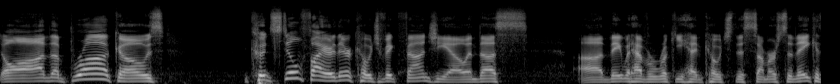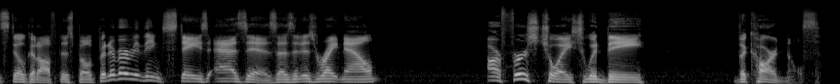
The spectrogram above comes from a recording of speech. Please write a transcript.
Oh, the Broncos could still fire their coach Vic Fangio, and thus uh, they would have a rookie head coach this summer, so they could still get off this boat. But if everything stays as is, as it is right now, our first choice would be the Cardinals.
